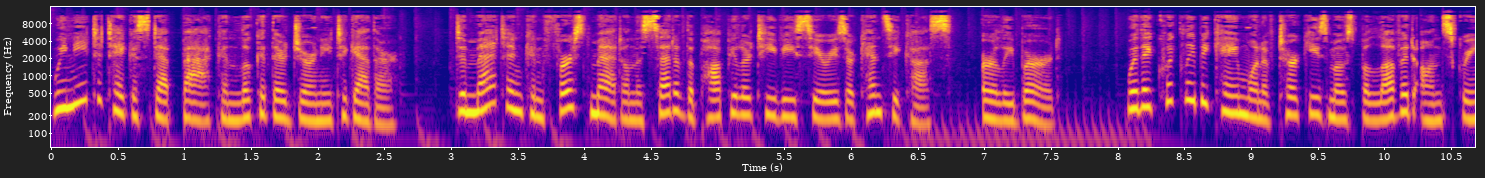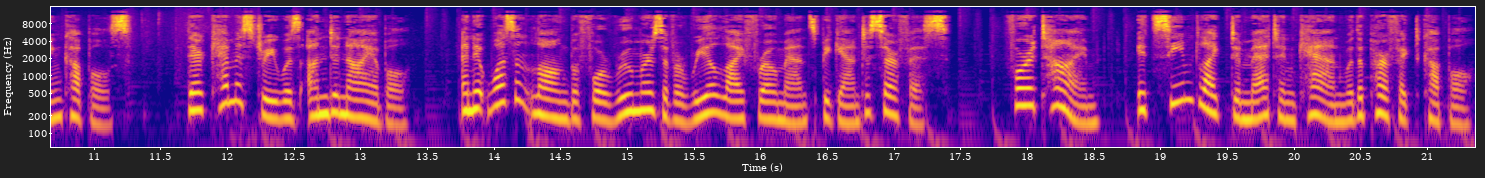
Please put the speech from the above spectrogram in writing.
we need to take a step back and look at their journey together. Demet and Can first met on the set of the popular TV series Erkenci Kuş, Early Bird, where they quickly became one of Turkey's most beloved on-screen couples. Their chemistry was undeniable, and it wasn't long before rumors of a real-life romance began to surface. For a time, it seemed like Demet and Can were the perfect couple.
